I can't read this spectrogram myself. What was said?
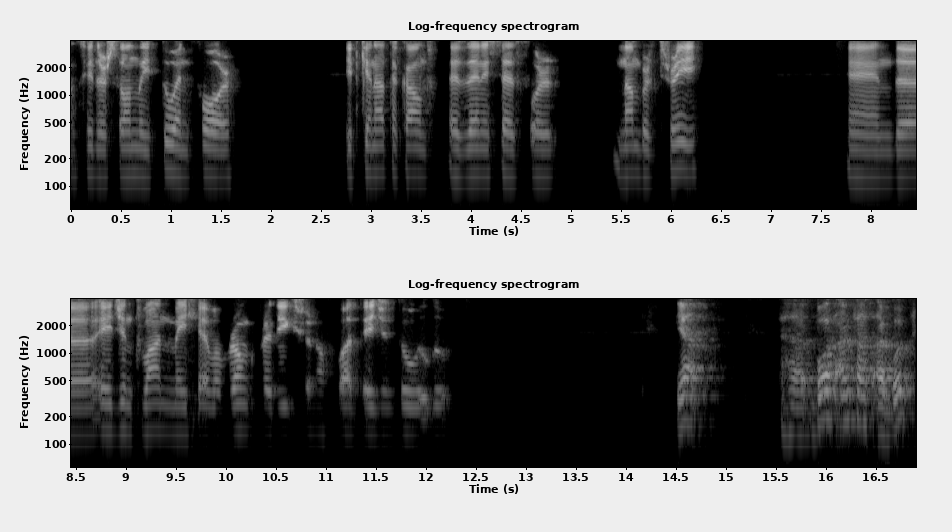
considers only two and four. It cannot account, as Dennis said, for number three. And uh, agent one may have a wrong prediction of what agent two will do. Yeah, uh, both answers are good.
